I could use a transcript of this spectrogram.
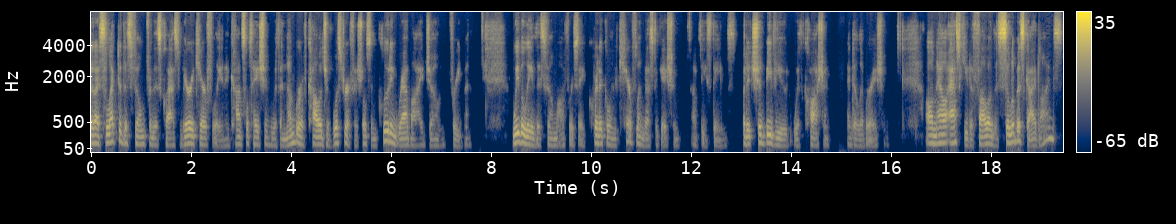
that I selected this film for this class very carefully and in consultation with a number of College of Wooster officials, including Rabbi Joan Friedman. We believe this film offers a critical and careful investigation of these themes, but it should be viewed with caution and deliberation. I'll now ask you to follow the syllabus guidelines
